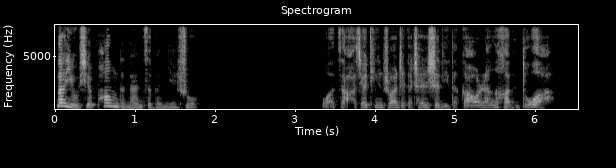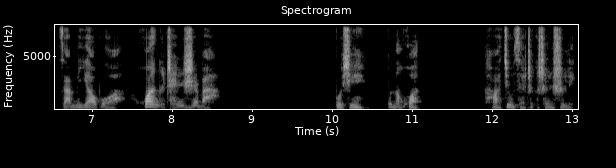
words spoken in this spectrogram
那有些胖的男子闻言说。我早就听说这个城市里的高人很多，咱们要不换个城市吧？不行，不能换。他就在这个城市里，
